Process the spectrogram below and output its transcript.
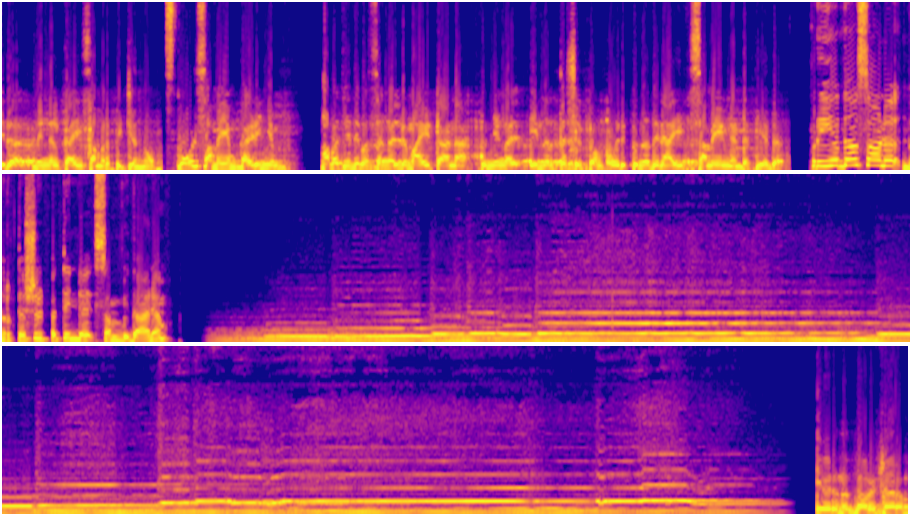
ഇത് നിങ്ങൾക്കായി സമർപ്പിക്കുന്നു. സ്കൂൾ സമയം കഴിഞ്ഞും അവധി ദിവസങ്ങളിലുമായിട്ടാണ് കുഞ്ഞുങ്ങൾ ഈ നൃത്തശില്പം ഒരുക്കുന്നതിനായി സമയം കണ്ടെത്തിയത്. പ്രിയദാസ് ആണ് നൃത്തശില്പത്തിന്റെ സംവിധാനം. ഈ ഒരു നൃത്താവിഷ്കാരം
